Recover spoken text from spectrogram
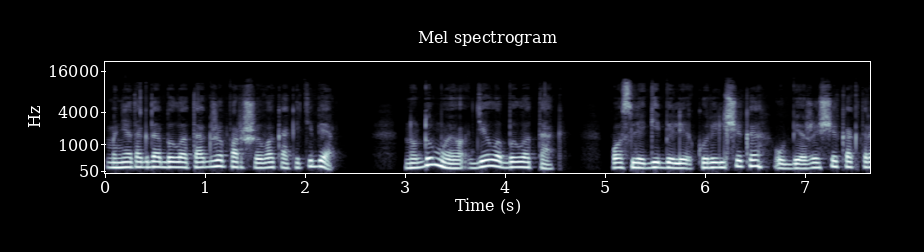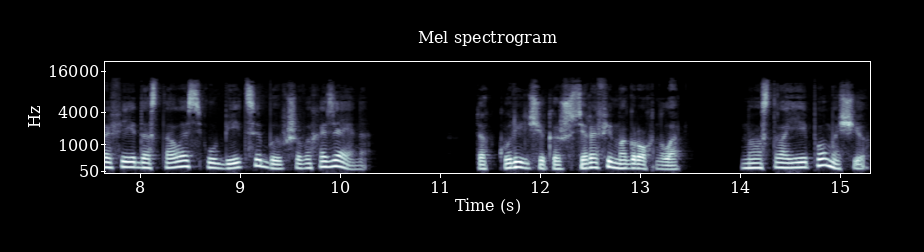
мне тогда было так же паршиво, как и тебе. Но, думаю, дело было так. После гибели курильщика убежище как трофей досталось убийце бывшего хозяина». «Так курильщика ж Серафима грохнула», но с твоей помощью.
